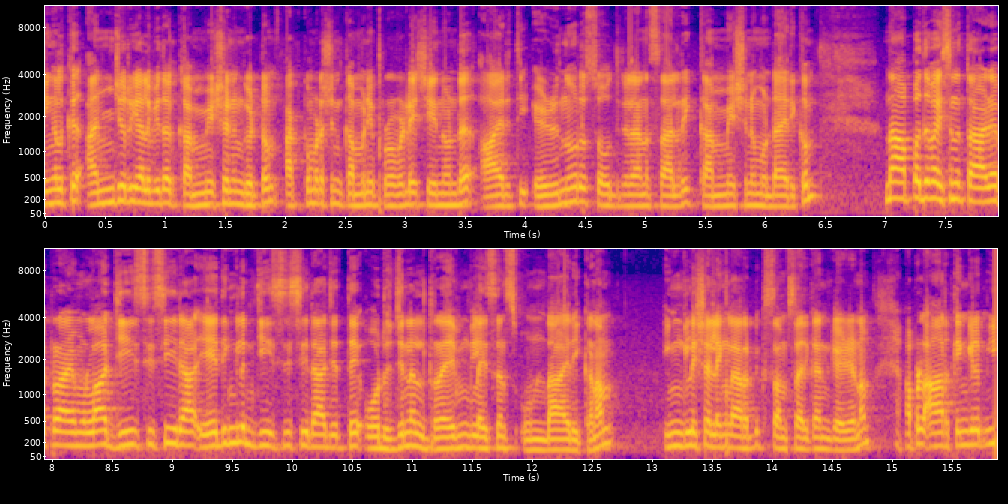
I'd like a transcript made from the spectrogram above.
നിങ്ങൾക്ക് അഞ്ച് റിയൽ വീതം കമ്മീഷനും കിട്ടും. അക്കോമഡേഷൻ കമ്പനി പ്രൊവൈഡ് ചെയ്യുന്നുണ്ട്. ആയിരത്തി എഴുന്നൂറ് സൗദി റിയാലാണ് സാലറി കമ്മീഷനും ഉണ്ടായിരിക്കും. നാൽപ്പത് വയസ്സിന് താഴെ പ്രായമുള്ള ജി സി സി ഏതെങ്കിലും ജി സി സി രാജ്യത്തെ ഒറിജിനൽ ഡ്രൈവിംഗ് ലൈസൻസ് ഉണ്ടായിരിക്കണം. ഇംഗ്ലീഷ് അല്ലെങ്കിൽ അറബിക് സംസാരിക്കാൻ കഴിയണം. അപ്പോൾ ആർക്കെങ്കിലും ഈ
